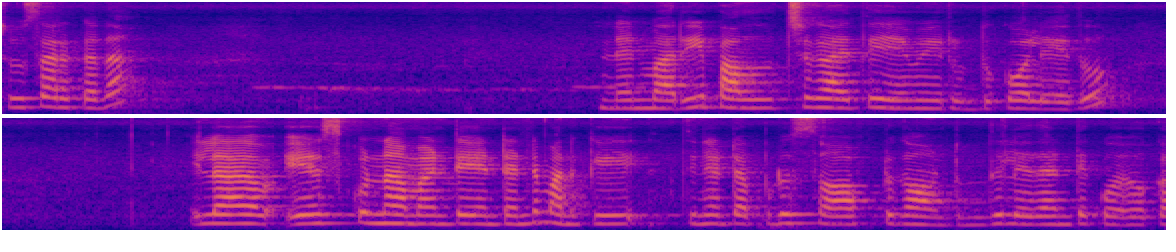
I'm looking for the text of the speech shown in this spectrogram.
చూసారు కదా? నేను మరీ పల్చగా అయితే ఏమీ రుద్దుకోలేదు. ఇలా వేసుకున్నామంటే ఏంటంటే మనకి తినేటప్పుడు సాఫ్ట్గా ఉంటుంది. లేదంటే ఒక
